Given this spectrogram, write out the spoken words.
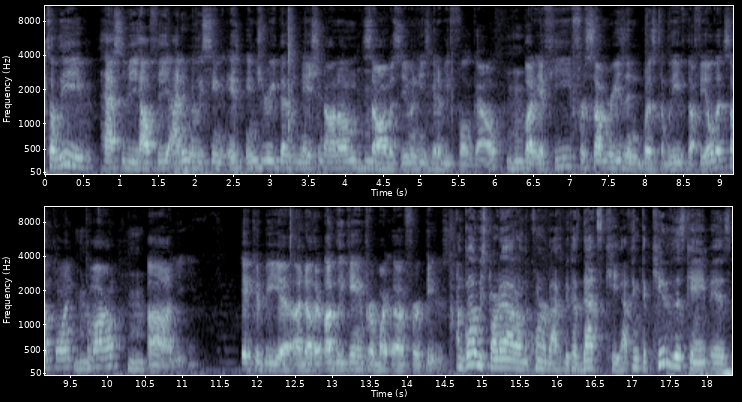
Talib has to be healthy. I didn't really see an injury designation on him, so I'm assuming he's going to be full go. But if he, for some reason, was to leave the field at some point tomorrow, uh, it could be a, another ugly game for Mar- uh, for Peters. I'm glad we started out on the cornerbacks because that's key. I think the key to this game is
